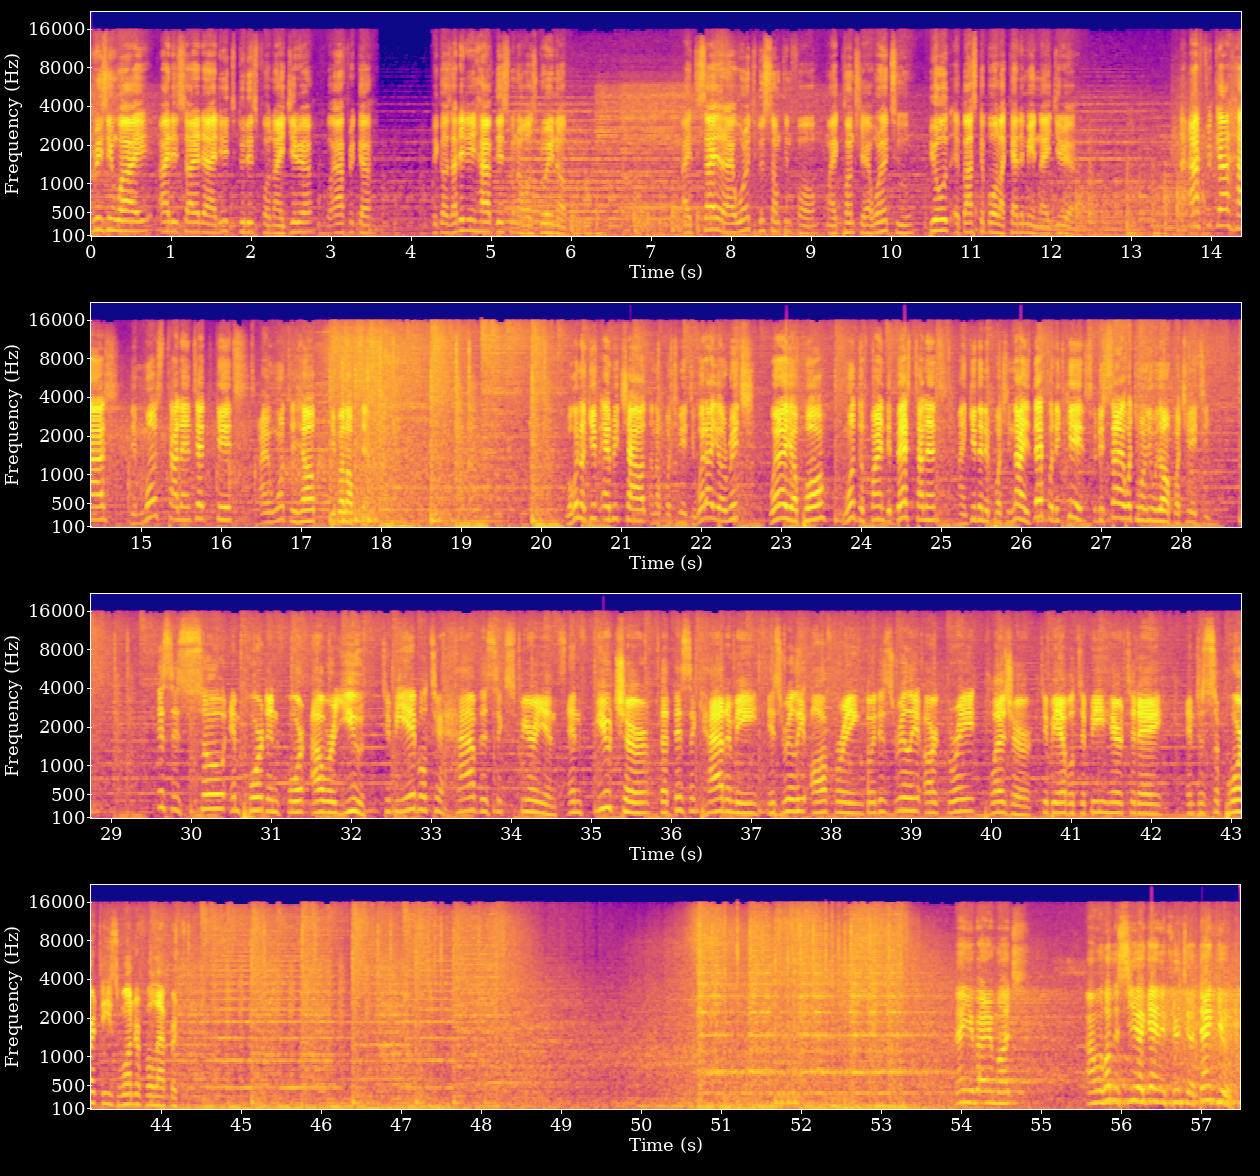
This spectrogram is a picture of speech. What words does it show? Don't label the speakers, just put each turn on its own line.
reason why I decided that I needed to do this for Nigeria, for Africa, because I didn't have this when I was growing up. I decided I wanted to do something for my country. I wanted to build a basketball academy in Nigeria. Africa has the most talented kids I want to help develop them. We're going to give every child an opportunity. Whether you're rich, whether you're poor, we want to find the best talent and give them an opportunity. Now it's left for the kids to decide what you want to do with that opportunity.
This is so important for our youth to be able to have this experience and future that this academy is really offering. It is really our great pleasure to be able to be here today and to support these wonderful efforts.
Thank you very much. And we hope to see you again in the future. Thank you.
